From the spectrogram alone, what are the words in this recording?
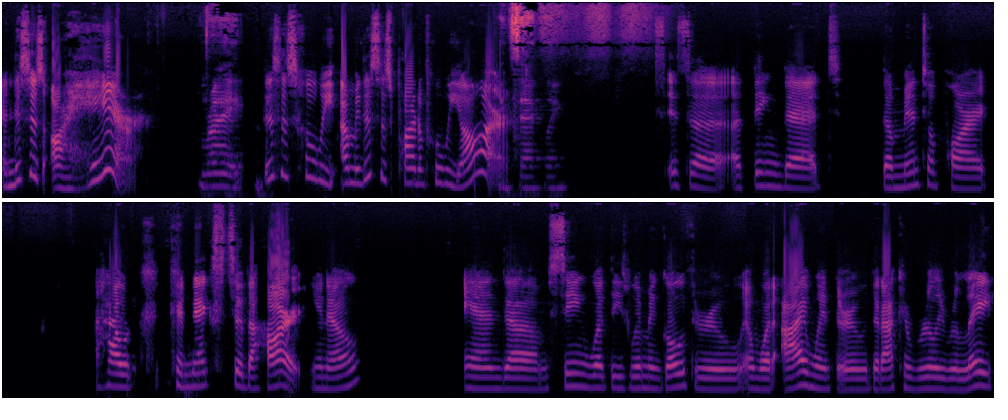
And this is our hair. Right. This is who we, I mean, this is part of who we are. Exactly. it's a, a thing that the mental part how it c- connects to the heart you know and um, seeing what these women go through and what i went through that i can really relate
